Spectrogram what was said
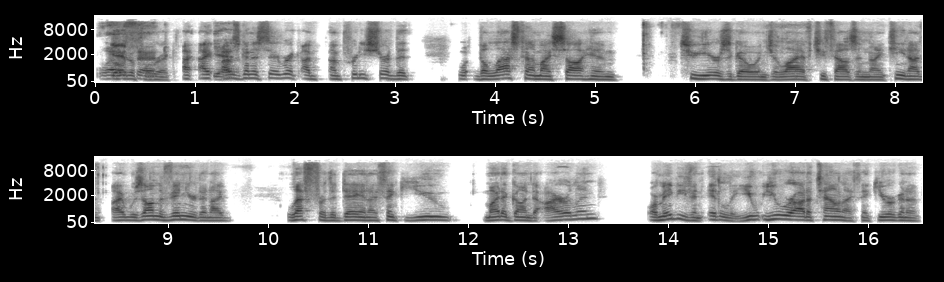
Well Beautiful, said. Rick. I, I, Yeah. I was going to say, Rick, I'm, I'm pretty sure that w- the last time I saw him two years ago in July of 2019, I, I was on the vineyard and I left for the day. And I think you might have gone to Ireland or maybe even Italy. You, you were out of town. I think you were going to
